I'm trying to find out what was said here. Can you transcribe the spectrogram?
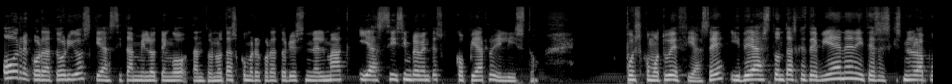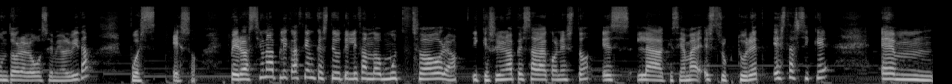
o recordatorios, que así también lo tengo, tanto notas como recordatorios en el Mac, y así simplemente es copiarlo y listo. Pues como tú decías, ¿eh? ideas tontas que te vienen y dices, es que si no lo apunto ahora luego se me olvida, pues eso. Pero así una aplicación que estoy utilizando mucho ahora y que soy una pesada con esto es la que se llama Structured. Esta sí que em,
